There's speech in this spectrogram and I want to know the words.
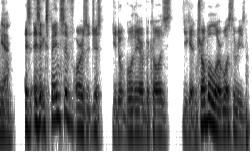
yeah Um, is is it expensive or is it just you don't go there because you get in trouble or what's the reason?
